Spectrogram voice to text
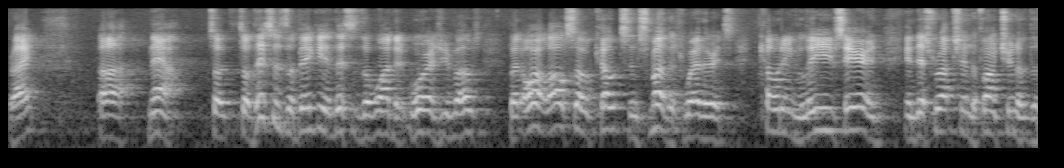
right? Uh, now, so, so this is the biggie, and this is the one that worries you most, but oil also coats and smothers, whether it's coating leaves here and, and disruption the function of the,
